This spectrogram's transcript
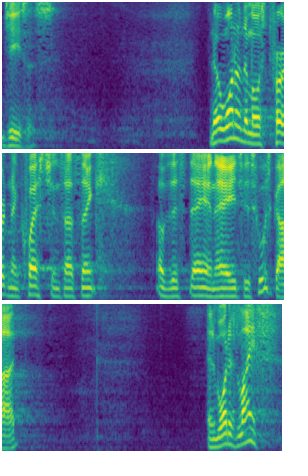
Jesus. You know, one of the most pertinent questions, I think, of this day and age is who's God? And what is life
